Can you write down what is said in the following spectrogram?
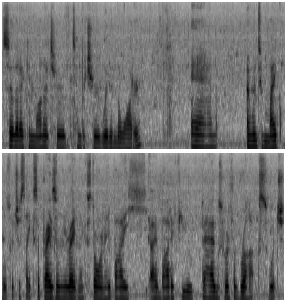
so that I can monitor the temperature within the water. And I went to Michael's, which is like surprisingly right next door, and I bought a, I bought a few bags worth of rocks, which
